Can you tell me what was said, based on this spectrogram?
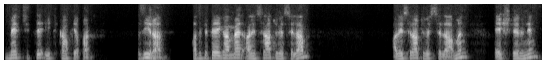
mescitte itikaf yapar. Zira Hz. Peygamber aleyhissalatü vesselam aleyhissalatü vesselamın eşlerinin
